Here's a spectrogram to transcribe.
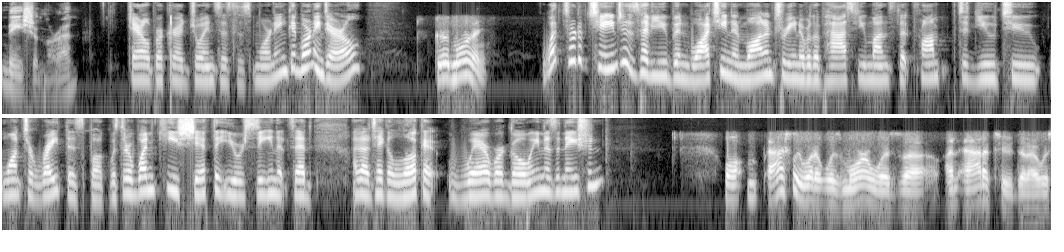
nation, Loren. Darrell Bricker joins us this morning. Good morning, Darrell. Good morning. What sort of changes have you been watching and monitoring over the past few months that prompted you to want to write this book? Was there one key shift that you were seeing that said, I got to take a look at where we're going as a nation? Well, actually, what it was more was uh, an attitude that I was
